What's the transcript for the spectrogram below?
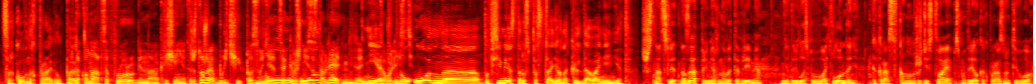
церковных правил. Ну, Поэтому... так у нацев проруби на крещение, это же тоже обычай. По сути, ну, церковь же не заставляет никого лезть. Нет, но он э, повсеместно распространен, а кольдования нет. 16 лет назад, примерно в это время, мне довелось побывать в Лондоне. Как раз в канун Рождества я посмотрел, как празднуют его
